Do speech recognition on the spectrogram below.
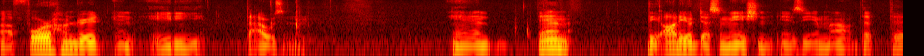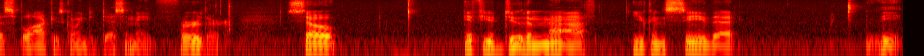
uh, 480,000. And then the audio decimation is the amount that this block is going to decimate further. So if you do the math, you can see that the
